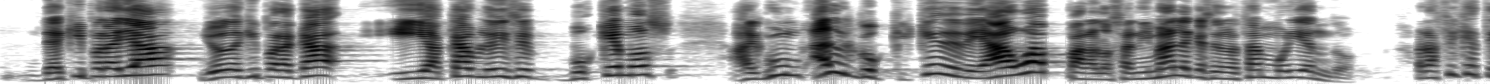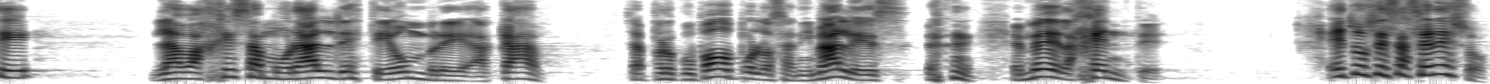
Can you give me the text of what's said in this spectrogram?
de aquí para allá, yo de aquí para acá, y Acab le dice, busquemos algún, algo que quede de agua para los animales que se nos están muriendo. Ahora fíjate la bajeza moral de este hombre, Acab, o sea, preocupado por los animales en vez de la gente. Entonces hacen eso.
